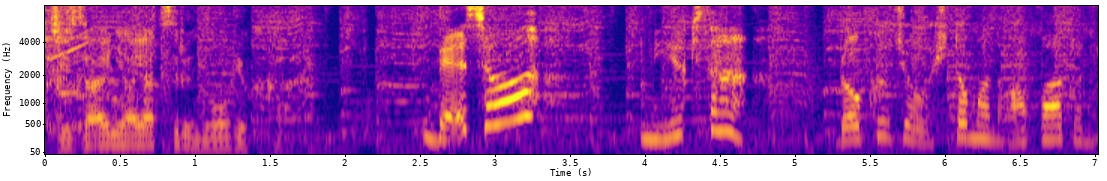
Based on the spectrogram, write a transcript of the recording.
自在に操る能力か。でしょ？みゆきさん6畳一間のアパートに。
